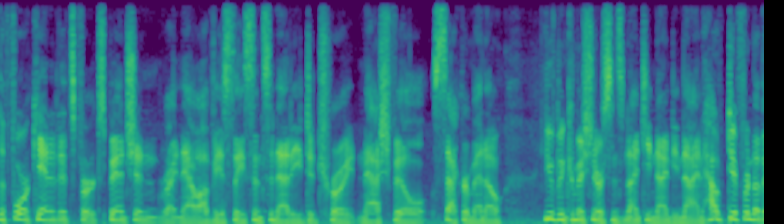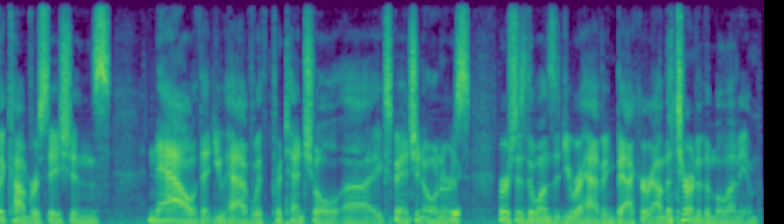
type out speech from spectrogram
the four candidates for expansion right now obviously Cincinnati, Detroit, Nashville, Sacramento. You've been commissioner since 1999. How different are the conversations now that you have with potential uh, expansion owners versus the ones that you were having back around the turn of the millennium?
